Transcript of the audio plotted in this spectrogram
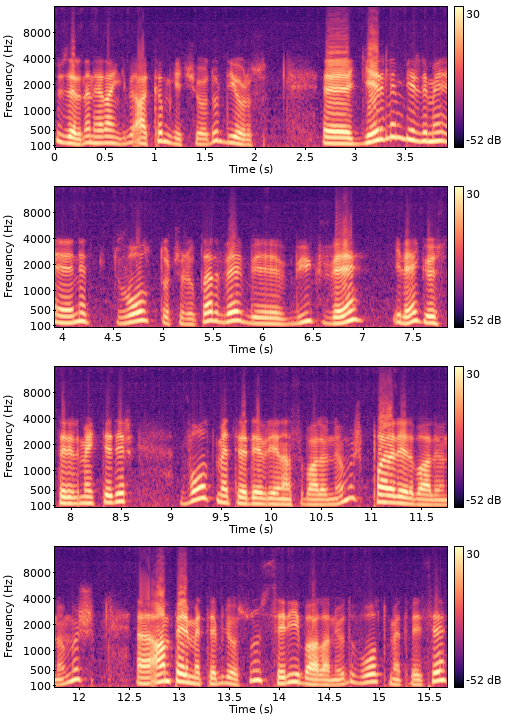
üzerinden herhangi bir akım geçiyordur diyoruz. E, gerilim birimi e, ne volttur çocuklar ve e, büyük V ile gösterilmektedir. Voltmetre devreye nasıl bağlanıyormuş? Paralel bağlanıyormuş. E, ampermetre biliyorsunuz seri bağlanıyordu. Voltmetre ise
